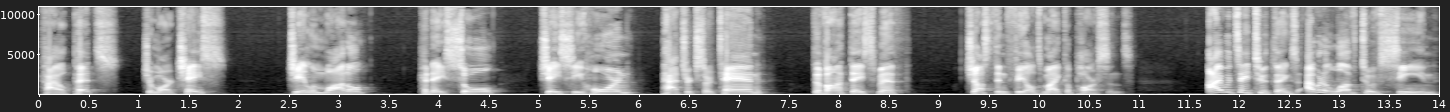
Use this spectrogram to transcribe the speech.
Kyle Pitts, Ja'Marr Chase, Jaylen Waddle, Penei Sewell, Jaycee Horn, Patrick Surtain, DeVonta Smith, Justin Fields, Micah Parsons. I would say two things. I would have loved to have seen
